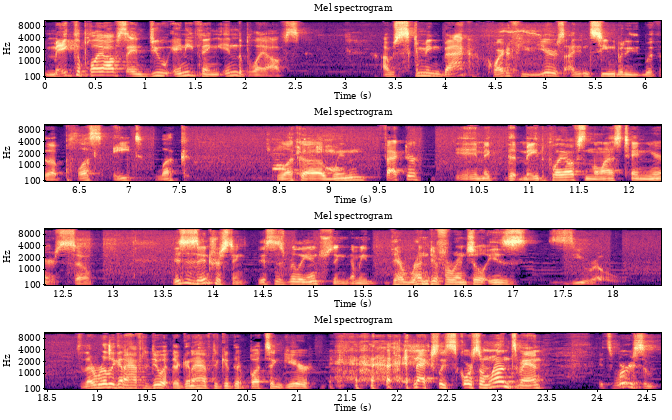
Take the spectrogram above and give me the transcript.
make the playoffs and do anything in the playoffs. I was skimming back quite a few years. I didn't see anybody with a plus eight luck luck uh, win factor make, that made the playoffs in the last ten years. So this is interesting. This is really interesting. I mean, their run differential is zero. So they're really going to have to do it. They're going to have to get their butts in gear and actually score some runs, man. It's worrisome.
